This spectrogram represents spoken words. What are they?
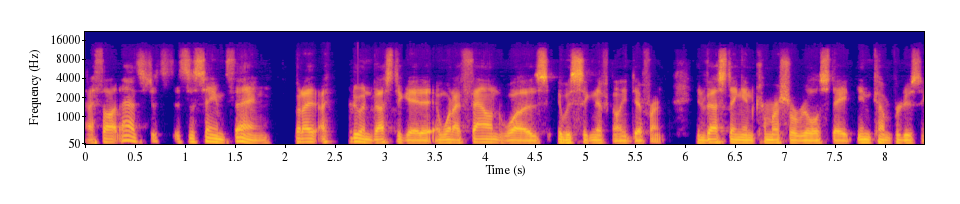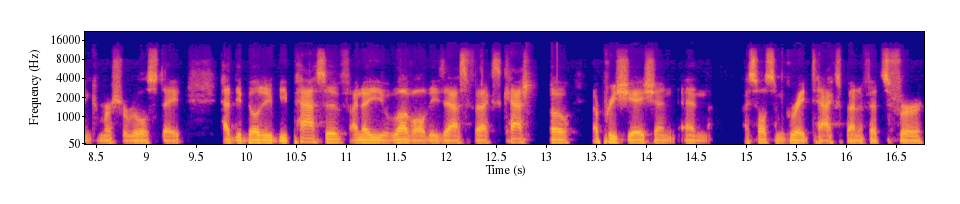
I thought, ah, it's just it's the same thing. But I, I started to investigate it, and what I found was it was significantly different. Investing in commercial real estate, income producing commercial real estate, had the ability to be passive. I know you love all these aspects: cash flow, appreciation, and I saw some great tax benefits for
